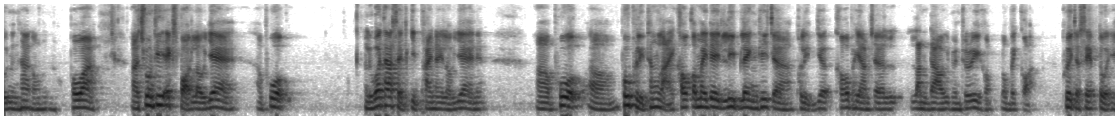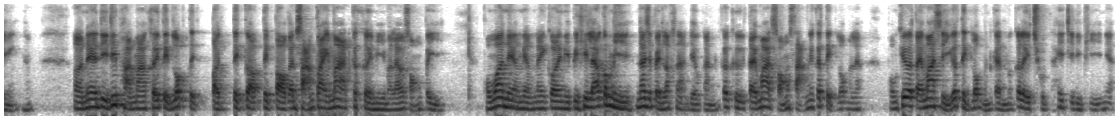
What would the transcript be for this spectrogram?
2015 2016เพราะว่าช่วงที่ export เราแย่พวก หรือว่าถ้าเศรษฐกิจภายในเราแย่เนี่ย พวกผู้ผลิตทั้งหลายเขาก็ไม่ได้รีบเร่งที่จะผลิตเยอะเขาก็พยายามจะ run down inventory ของลงไปก่อน เพื่อจะ save ตัวเองในอดีตที่ผ่านมาเคยติดลบติดต่อติดต่อติดต่อกันสามไตรมาสก็เคยมีมาแล้วสองปี ผมว่าในอย่างในกรณีปีที่แล้วก็มีน่าจะเป็นลักษณะเดียวกัน ก็คือไตรมาสสองสามนี่ก็ติดลบมาแล้ว ผมคิดว่าไตรมาสสี่ก็ติดลบเหมือนกันมันก็เลยฉุดให้ GDP เนี่ย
